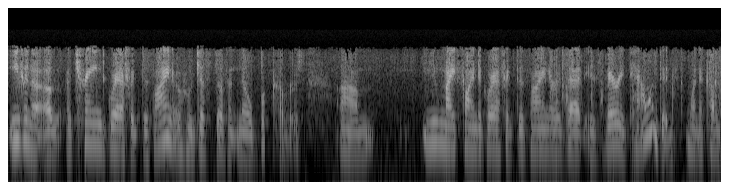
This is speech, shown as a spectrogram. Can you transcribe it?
even a, a trained graphic designer who just doesn't know book covers. Um, you might find a graphic designer that is very talented when it comes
